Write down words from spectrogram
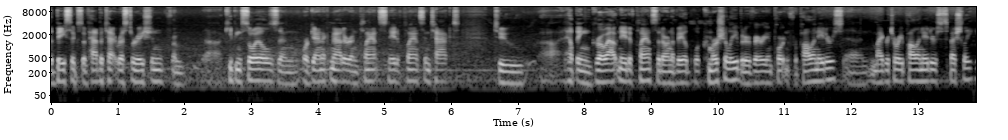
the basics of habitat restoration from uh, keeping soils and organic matter and plants, native plants intact, to uh, helping grow out native plants that aren't available commercially but are very important for pollinators and migratory pollinators especially,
